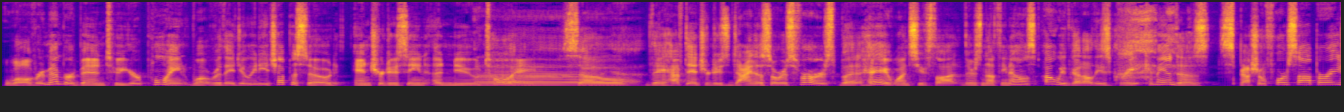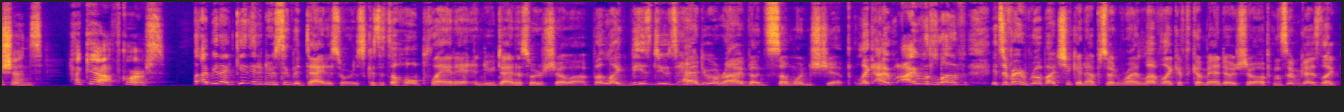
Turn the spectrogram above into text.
Well, remember, Ben, to your point, what were they doing each episode? Introducing a new uh, toy. So yeah. they have to introduce dinosaurs first, but hey, once you've thought there's nothing else, oh, we've got all these great commandos, special force operations. Heck yeah, of course. I mean, I get introducing the dinosaurs because it's a whole planet and new dinosaurs show up, but like these dudes had to arrive on someone's ship. Like, I, I would love. It's a very Robot Chicken episode where I love like if the commandos show up and some guy's like,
